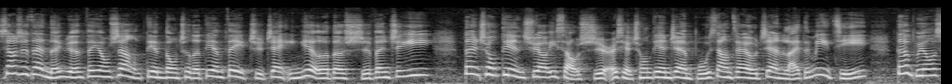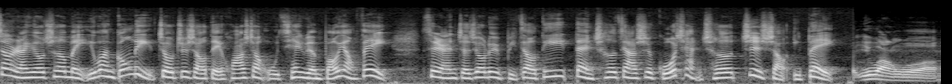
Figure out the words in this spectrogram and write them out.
像是在能源费用上，电动车的电费只占营业额的十分之一，但充电需要一小时，而且充电站不像加油站来的密集，但不用像燃油车每一万公里就至少得花上五千元保养费。虽然折旧率比较低，但车价是国产车至少一倍。以往我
